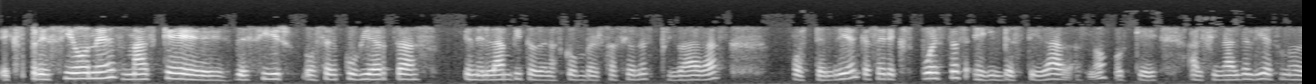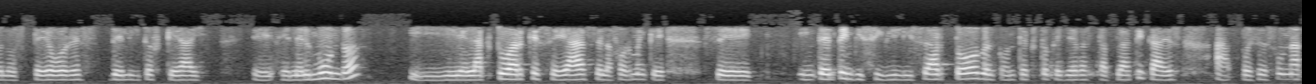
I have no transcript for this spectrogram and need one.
expresiones más que decir o ser cubiertas en el ámbito de las conversaciones privadas, pues tendrían que ser expuestas e investigadas, ¿no? Porque al final del día es uno de los peores delitos que hay eh, en el mundo y el actuar que se hace, la forma en que se intenta invisibilizar todo el contexto que lleva esta plática es, ah, pues es una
